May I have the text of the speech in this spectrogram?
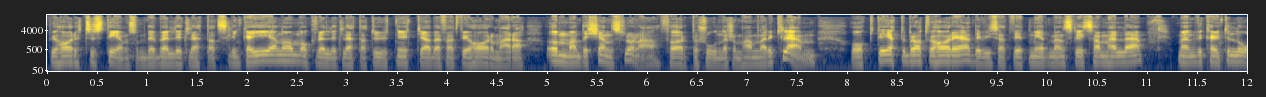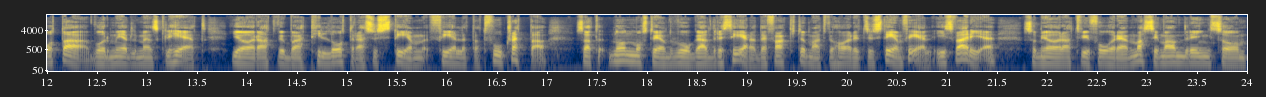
Vi har ett system som det är väldigt lätt att slinka igenom och väldigt lätt att utnyttja därför att vi har de här uh, ömmande känslorna för personer som hamnar i kläm. Och det är jättebra att vi har det. Det visar att vi är ett medmänskligt samhälle. Men vi kan ju inte låta vår medmänsklighet göra att vi bara tillåter det här systemfelet att fortsätta. Så att någon måste ju ändå våga adressera det faktum att vi har ett systemfel i Sverige som gör att vi får en massinvandring som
